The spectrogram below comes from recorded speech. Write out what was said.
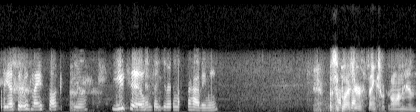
But yes, it was nice talking to you. you too. And thank you very much for having me. It's a Have a blessed- pleasure. Thanks for calling in.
